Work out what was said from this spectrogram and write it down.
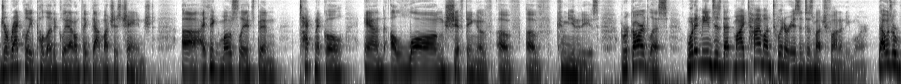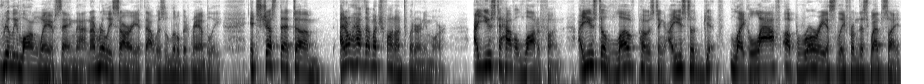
directly politically, I don't think that much has changed. Uh, I think mostly it's been technical and a long shifting of, of, of communities. Regardless, what it means is that my time on Twitter isn't as much fun anymore. That was a really long way of saying that, and I'm really sorry if that was a little bit rambly. It's just that um, I don't have that much fun on Twitter anymore. I used to have a lot of fun. I used to love posting. I used to get like laugh uproariously from this website.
